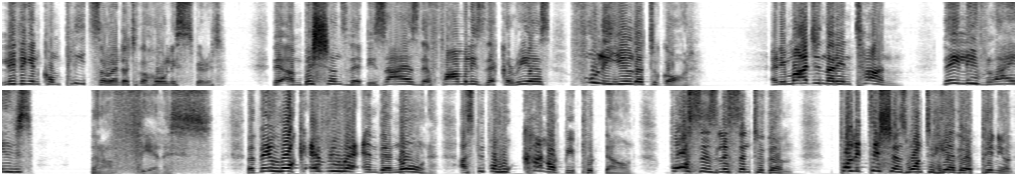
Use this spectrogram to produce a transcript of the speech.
living in complete surrender to the Holy Spirit. Their ambitions, their desires, their families, their careers fully yielded to God. And imagine that in turn, they live lives that are fearless. That they walk everywhere and they're known as people who cannot be put down. Bosses listen to them. Politicians want to hear their opinion.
